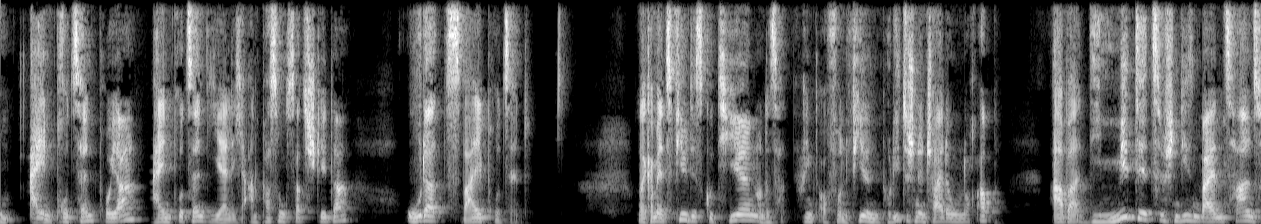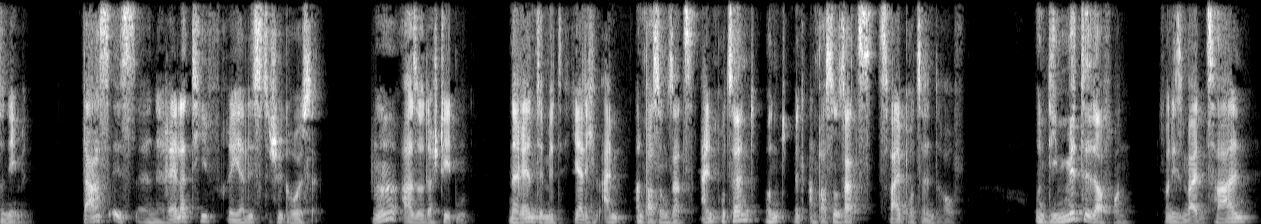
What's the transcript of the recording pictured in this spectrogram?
um ein Prozent pro Jahr, ein Prozent jährlicher Anpassungssatz steht da, oder zwei Prozent. Da kann man jetzt viel diskutieren und das hängt auch von vielen politischen Entscheidungen noch ab. Aber die Mitte zwischen diesen beiden Zahlen zu nehmen, das ist eine relativ realistische Größe. Ne? Also da steht eine Rente mit jährlichem Anpassungssatz ein Prozent und mit Anpassungssatz zwei Prozent drauf. Und die Mitte davon, von diesen beiden Zahlen,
